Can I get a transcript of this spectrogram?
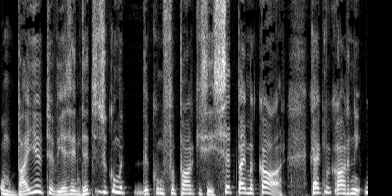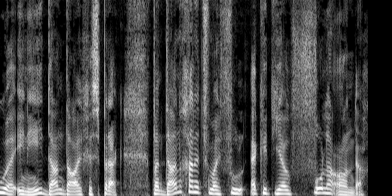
om by jou te wees en dit is hoekom dit kom vir paartjies sê sit by mekaar. Kyk mekaar in die oë en hê dan daai gesprek. Want dan gaan dit vir my voel ek het jou volle aandag.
